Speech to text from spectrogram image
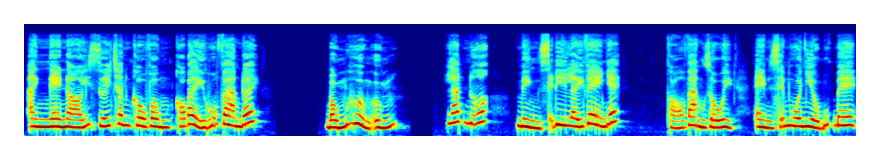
Anh nghe nói dưới chân cầu vồng có bảy hũ vàng đấy. Bóng hưởng ứng. Lát nữa, mình sẽ đi lấy về nhé. Có vàng rồi, em sẽ mua nhiều búp bê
